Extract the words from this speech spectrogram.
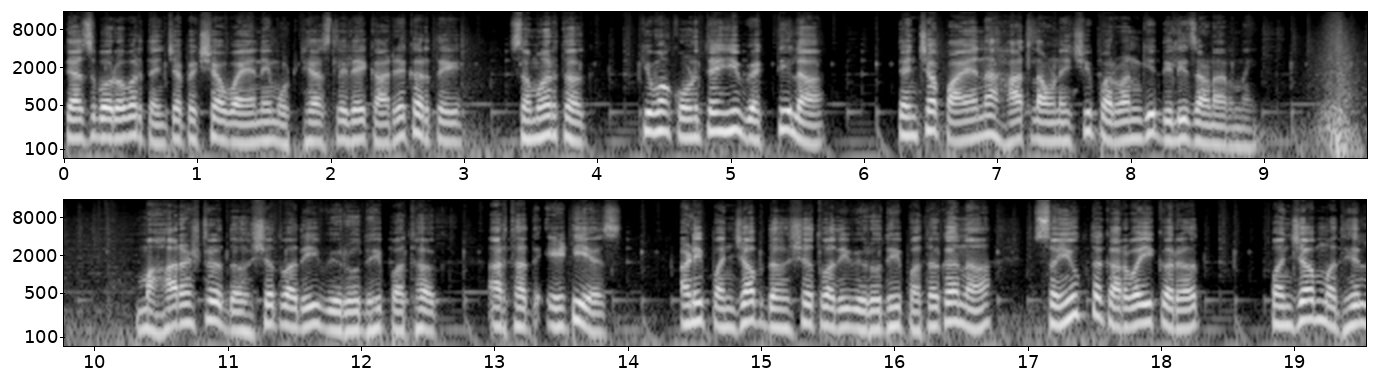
त्याचबरोबर त्यांच्यापेक्षा वयाने मोठे असलेले कार्यकर्ते समर्थक किंवा कोणत्याही व्यक्तीला त्यांच्या पायांना हात लावण्याची परवानगी दिली जाणार नाही. महाराष्ट्र दहशतवादी विरोधी पथक अर्थात एटीएस आणि पंजाब दहशतवादी विरोधी पथकानं संयुक्त कारवाई करत पंजाबमधील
